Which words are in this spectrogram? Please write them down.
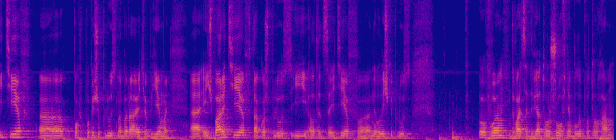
ETF, е, поки що плюс набирають об'єми. Е, HBAR ETF також плюс і LTC ETF е, невеличкий плюс. В 29 жовтня були по торгам.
